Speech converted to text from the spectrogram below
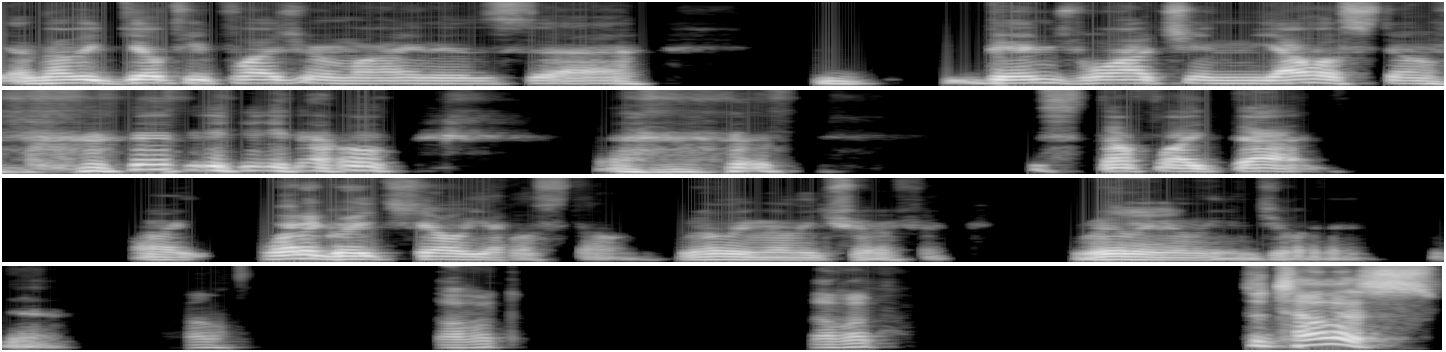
another guilty pleasure of mine is uh, binge watching Yellowstone, you know, stuff like that. All right. What a great show, Yellowstone. Really, really terrific. Really, Yeah. really enjoyed it. Yeah. Oh, love it, love it. So tell us,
